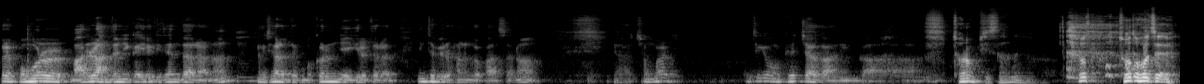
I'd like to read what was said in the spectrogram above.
그래 보모를 말을 안 듣니까 이렇게 된다라는 음. 경찰한테 뭐 그런 얘기를 들은 인터뷰를 하는 걸 봐서는 야 정말 어떻게 보면 괴짜가 아닌가. 저랑 비슷하네요. 저, 저도 어제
